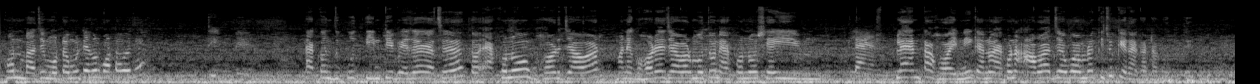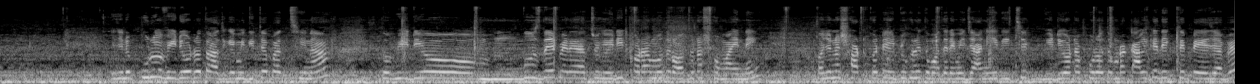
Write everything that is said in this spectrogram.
এখন বাজে মোটামুটি এখন কটা বাজে? তিনটে। এখন দুপুর তিনটে বেজে গেছে তো এখনও ঘর যাওয়ার মানে ঘরে যাওয়ার মতন এখনও সেই প্ল্যান প্ল্যানটা হয়নি কেন এখন আবার যাব আমরা কিছু কেনাকাটা করতে। এই জন্য পুরো ভিডিওটা তো আজকে আমি দিতে পারছি না তো ভিডিও বুঝতেই পেরে যাচ্ছ এডিট করার মতো অতটা সময় নেই। ওই জন্য শর্টকাটে এইটুকুনি তোমাদের আমি জানিয়ে দিচ্ছি ভিডিওটা পুরো তোমরা কালকে দেখতে পেয়ে যাবে।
